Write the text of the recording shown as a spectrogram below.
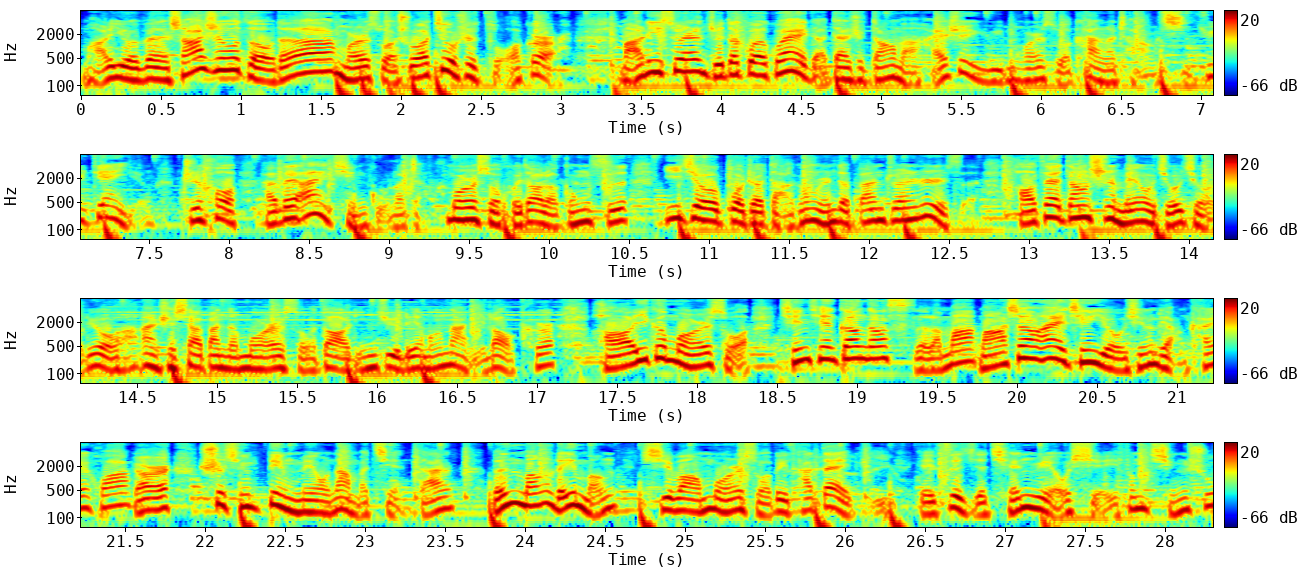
玛丽又问啥时候走的？莫尔索说就是昨个。玛丽虽然觉得怪怪的，但是当晚还是与莫尔索看了场喜剧电影，之后还为爱情鼓了掌。莫尔索回到了公司，依旧过着打工人的搬砖日子。好在当时没有九九六，按时下班的莫尔索到邻居联盟那里唠嗑。好一个莫尔索前。今天刚刚死了吗？马上爱情友情两开花。然而事情并没有那么简单。文盲雷蒙希望莫尔索为他代笔，给自己的前女友写一封情书。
